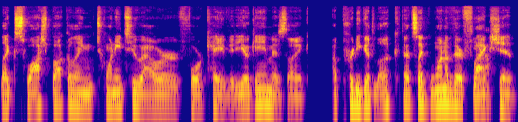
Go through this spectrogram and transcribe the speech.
like swashbuckling 22 hour 4K video game is like a pretty good look. That's like one of their flagship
